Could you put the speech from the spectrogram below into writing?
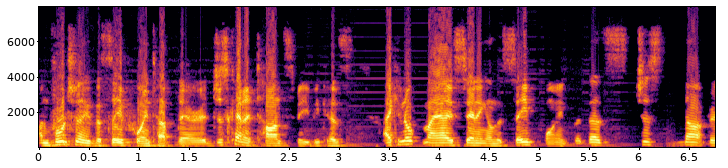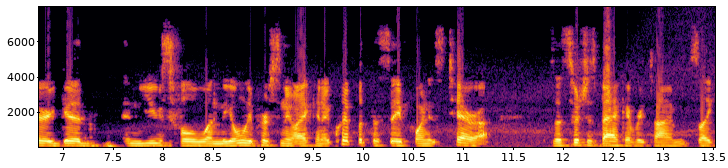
Unfortunately, the save point up there, it just kind of taunts me because I can open my eyes standing on the save point, but that's just not very good and useful when the only person who I can equip with the save point is Terra. So it switches back every time. It's like...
